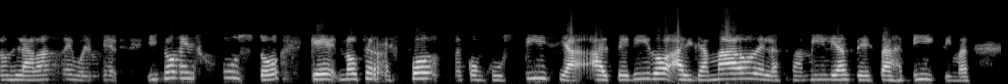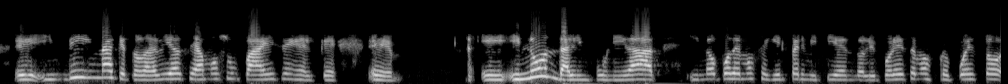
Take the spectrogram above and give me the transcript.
nos la van a devolver. Y no es justo que no se responda con justicia al pedido, al llamado de las familias de estas víctimas. Eh, indigna que todavía seamos un país en el que eh, inunda la impunidad y no podemos seguir permitiéndolo. Y por eso hemos propuesto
